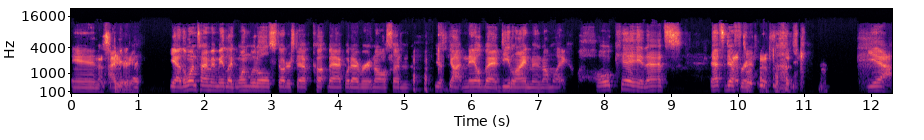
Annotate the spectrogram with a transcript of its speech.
And I mean, like yeah, the one time I made like one little stutter step, cut back, whatever, and all of a sudden just got nailed by a D lineman. And I'm like, okay, that's that's different. That's that's like. yeah.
